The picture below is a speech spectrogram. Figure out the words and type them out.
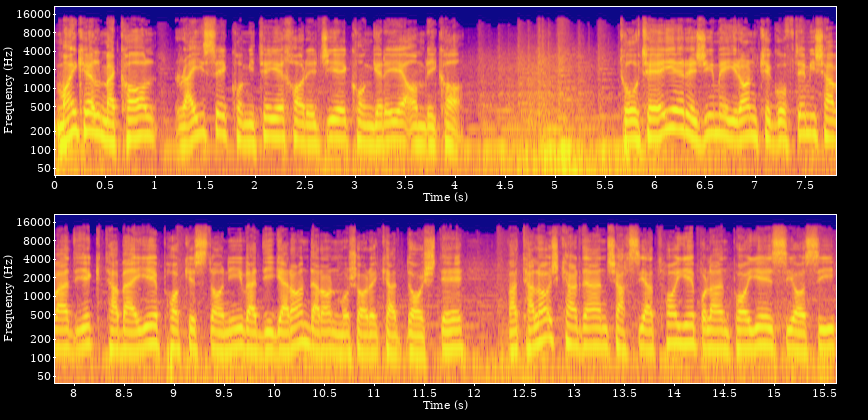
مایکل مکال رئیس کمیته خارجی کنگره آمریکا توطعه رژیم ایران که گفته می شود یک تبعی پاکستانی و دیگران در آن مشارکت داشته و تلاش کردند شخصیت‌های بلندپایه سیاسی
